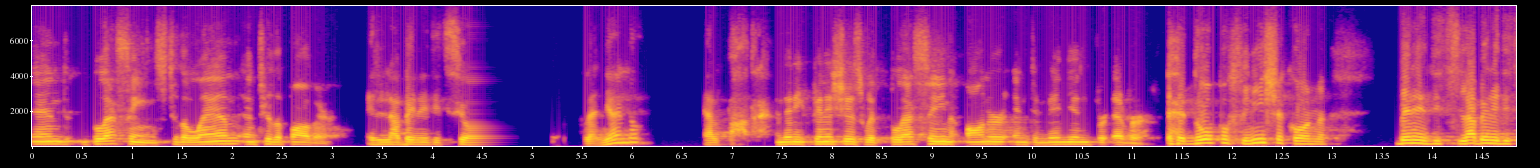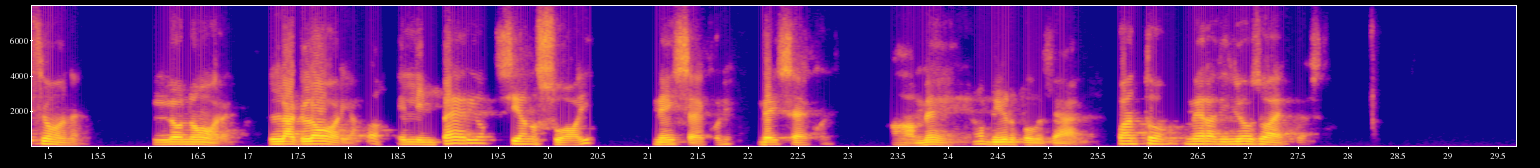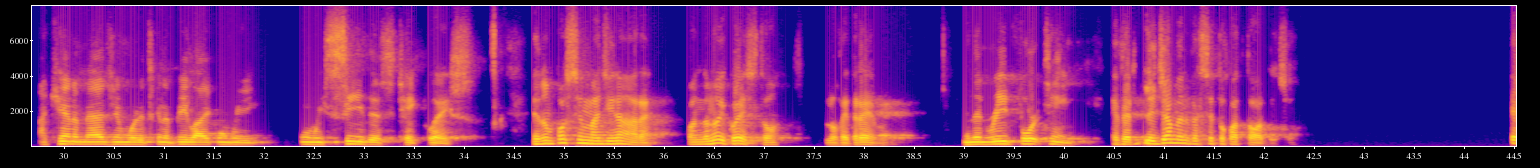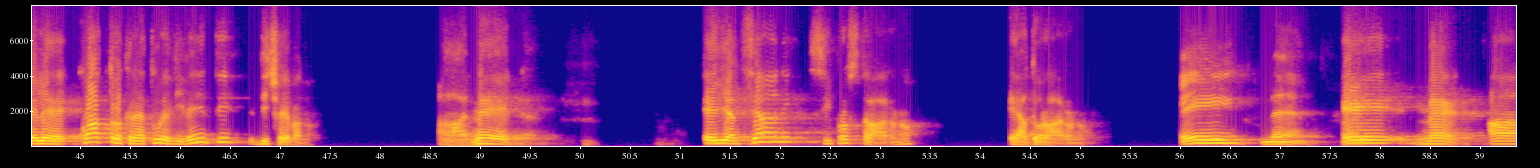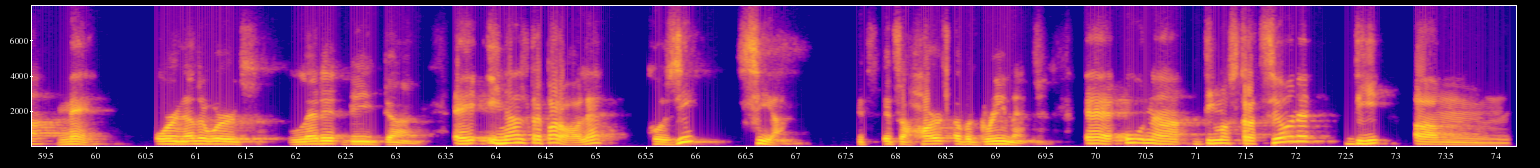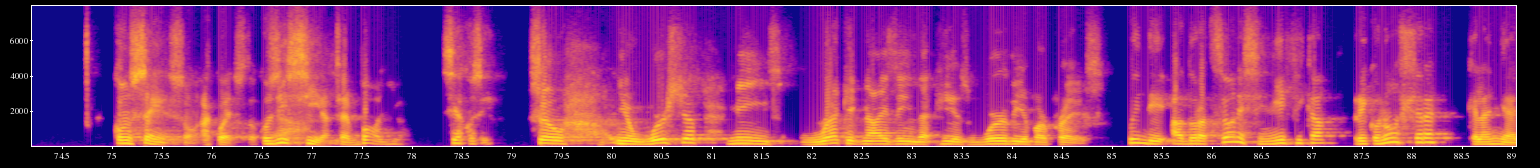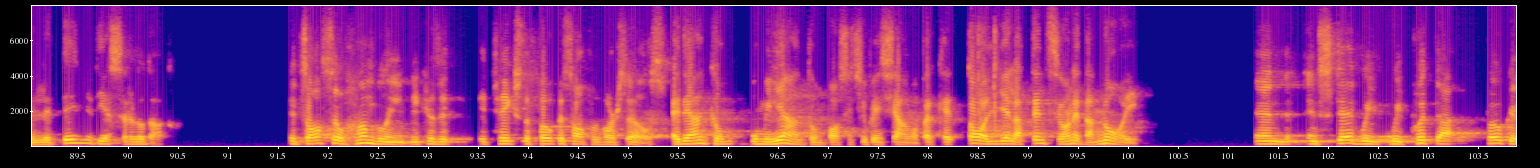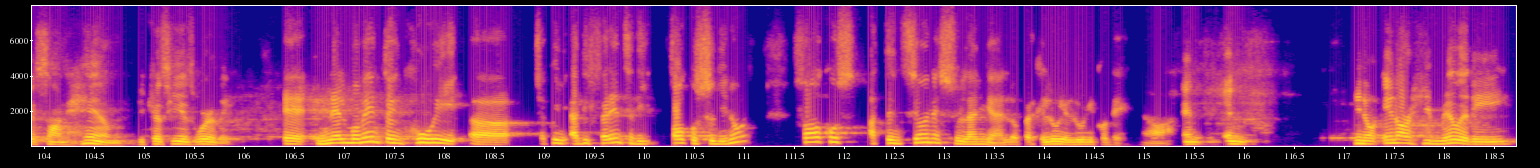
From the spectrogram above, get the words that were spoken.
and blessings to the Lamb and to the Father. E la benedizione all'agnello e al Padre. And then he finishes with blessing, honor, and dominion forever. E dopo finisce con benediz- la benedizione, l'onore, la gloria Oh. e l'imperio siano suoi nei secoli dei secoli. Amen. How beautiful is that? Quanto meraviglioso è questo. I can't imagine what it's going to be like when we when we see this take place. E non posso immaginare quando noi questo lo vedremo. And then read 14. E ver- leggiamo il versetto 14. E le quattro creature viventi dicevano, Amen. E gli anziani si prostrarono e adorarono. Amen. Amen. Amen. Or in other words, let it be done. E in altre parole, così sia. It's it's a heart of agreement. È una dimostrazione di um, consenso a questo. Così sia, cioè voglio, sia così. So, you know, worship means recognizing that he is worthy of our praise. Quindi adorazione significa riconoscere che l'agnello è degno di essere lodato. It's also humbling because it it takes the focus off of ourselves. Ed è anche un- umiliante un po' se ci pensiamo, perché toglie l'attenzione da noi. And instead we we put that focus on him because he is worthy. E nel momento in cui, eh, cioè quindi a differenza di focus su di noi, focus, attenzione sull'agnello, perché lui è l'unico degno. Yeah. And and you know, in our humility,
